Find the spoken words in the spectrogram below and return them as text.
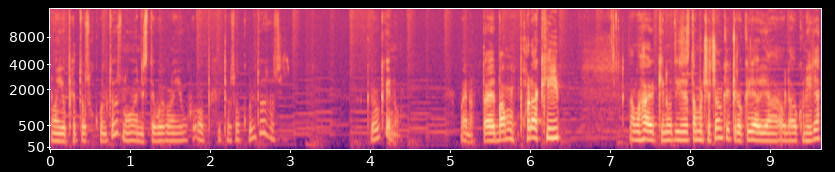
¿No hay objetos ocultos? No, en este juego no hay objetos ocultos, ¿o sí? Creo que no. Bueno, entonces vamos por aquí. Vamos a ver qué nos dice esta muchacha, aunque creo que ya había hablado con ella.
